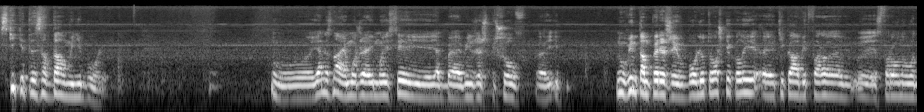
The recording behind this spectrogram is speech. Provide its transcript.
скільки ти завдав мені болю. Ну, я не знаю, може і Мойсей, якби він же ж пішов е. Ну, він там пережив болю трошки, коли е, тікав від фаро... е, з фараонового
